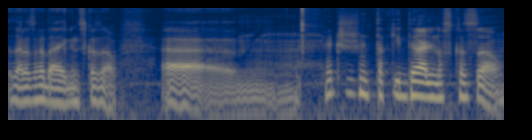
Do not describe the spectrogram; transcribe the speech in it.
Зараз згадаю, він сказав. Е, Як же ж він так ідеально сказав?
